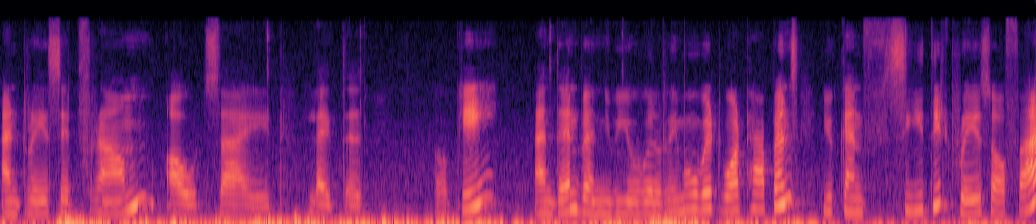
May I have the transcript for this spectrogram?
and trace it from outside like this okay? And then when you will remove it what happens? You can see the trace of an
